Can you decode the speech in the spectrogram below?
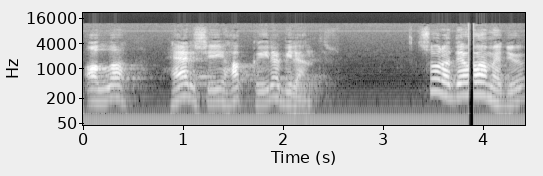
Allah her şeyi hakkıyla bilendir. Sonra devam ediyor.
